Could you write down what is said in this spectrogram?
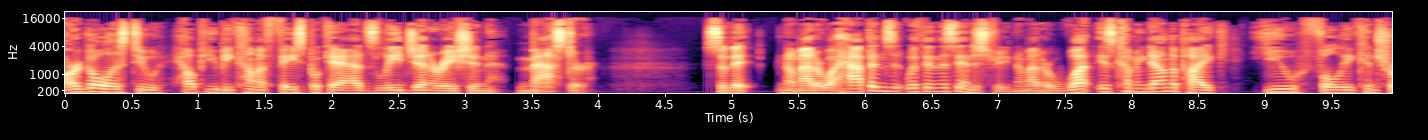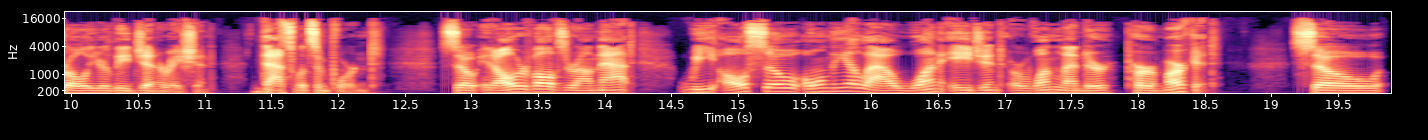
our goal is to help you become a Facebook ads lead generation master so that no matter what happens within this industry, no matter what is coming down the pike, you fully control your lead generation. That's what's important. So it all revolves around that. We also only allow one agent or one lender per market. So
